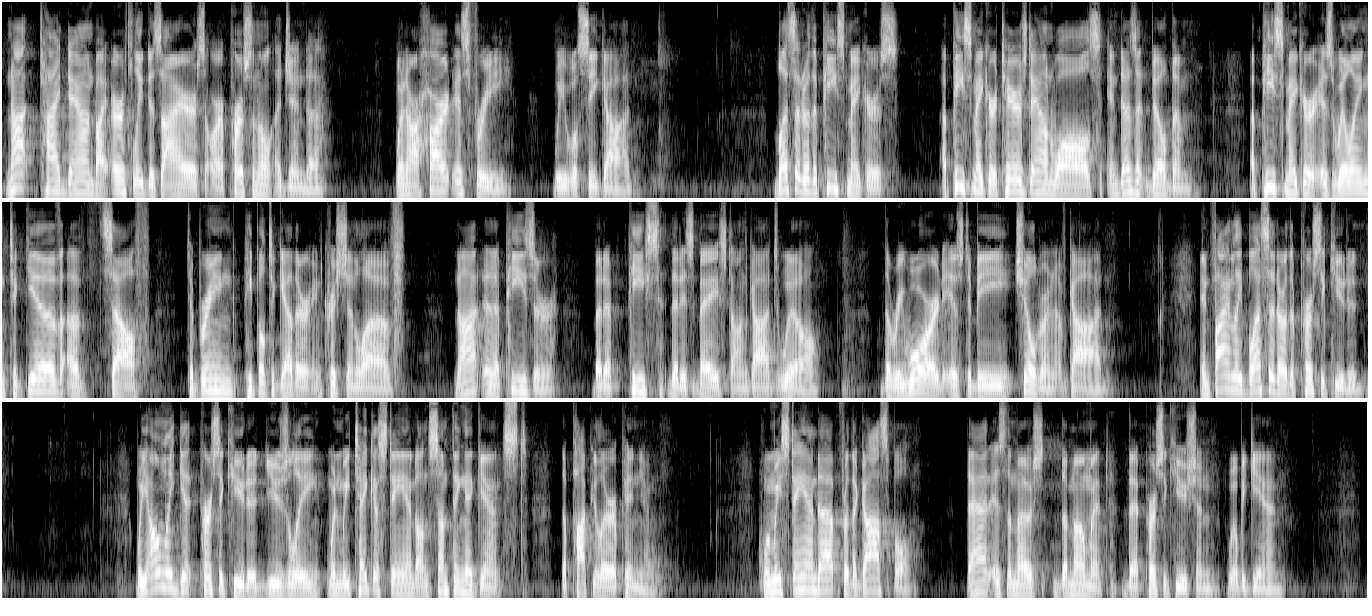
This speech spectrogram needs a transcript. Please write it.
not tied down by earthly desires or a personal agenda. When our heart is free, we will see God. Blessed are the peacemakers a peacemaker tears down walls and doesn't build them. A peacemaker is willing to give of self to bring people together in Christian love, not an appeaser, but a peace that is based on God's will. The reward is to be children of God. And finally, blessed are the persecuted. We only get persecuted usually when we take a stand on something against the popular opinion. When we stand up for the gospel, that is the, most, the moment that persecution will begin.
